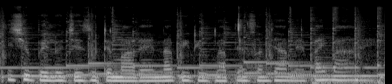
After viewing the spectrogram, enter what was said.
ကြည့်ရှုပေးလို့ကျေးဇူးတင်ပါတယ်နောက်ဗီဒီယိုမှာပြန်ဆောင်ကြမယ်ဘိုင်ဘိုင်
